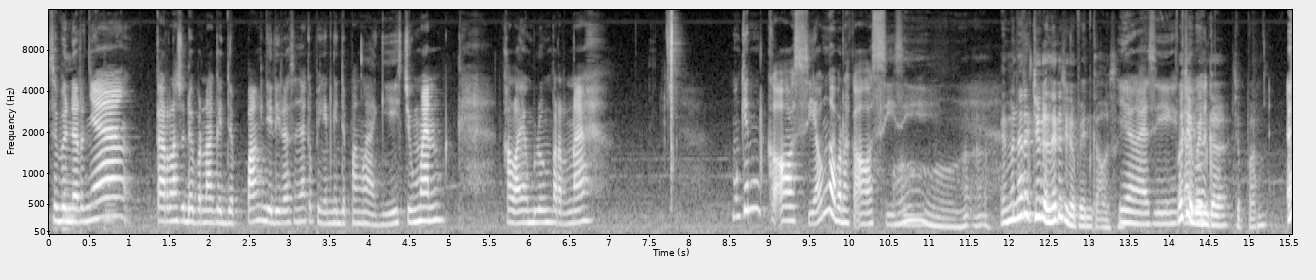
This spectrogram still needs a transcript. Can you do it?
Sebenarnya karena sudah pernah ke Jepang, jadi rasanya kepingin ke Jepang lagi. Cuman kalau yang belum pernah, mungkin ke Aussie. Aku nggak pernah ke Aussie sih. Oh, heeh. eh menarik juga. Saya juga pengen ke Aussie. Iya nggak sih? Oh, coba Aku- pengen ke Jepang.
